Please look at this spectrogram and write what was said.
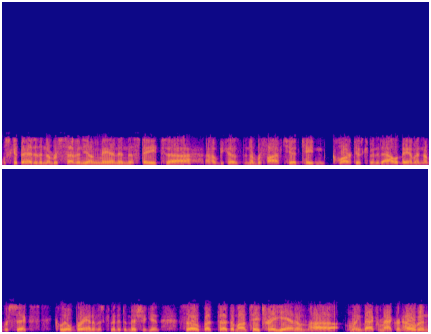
We'll skip ahead to the number seven young man in the state uh, uh, because the number five kid, Caden Clark, is committed to Alabama, and number six, Khalil Branham, is committed to Michigan. So, but uh, DeaMonte Trayanum, uh, running back from Akron Hoban,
